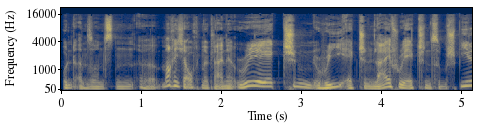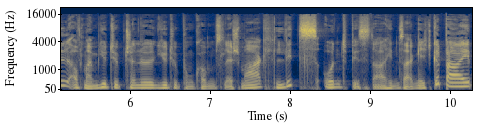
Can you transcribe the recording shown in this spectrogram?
Und ansonsten äh, mache ich auch eine kleine Reaction, Reaction, Live-Reaction zum Spiel auf meinem YouTube-Channel youtube.com slash marklitz. Und bis dahin sage ich Goodbye.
